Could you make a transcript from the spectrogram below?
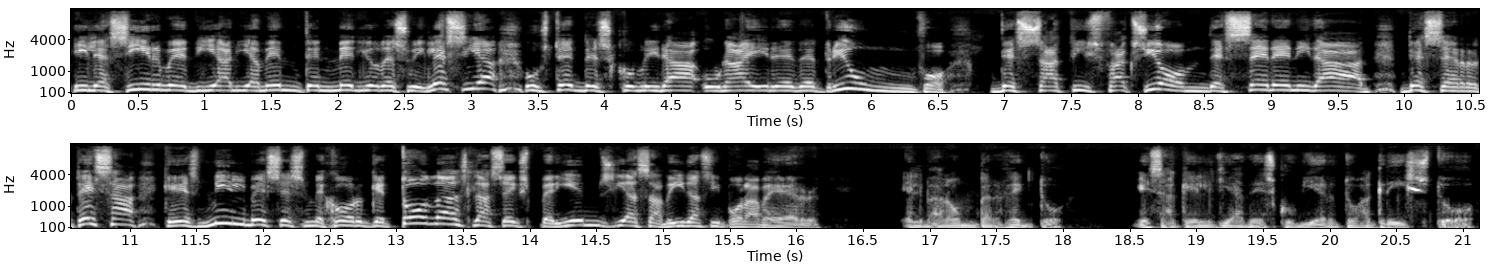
y le sirve diariamente en medio de su iglesia, usted descubrirá un aire de triunfo, de satisfacción, de serenidad, de certeza que es mil veces mejor que todas las experiencias habidas y por haber. El varón perfecto es aquel que ha descubierto a Cristo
